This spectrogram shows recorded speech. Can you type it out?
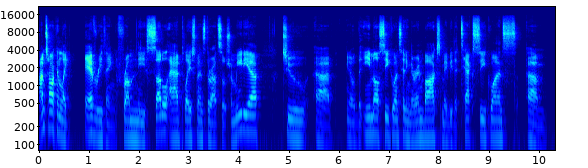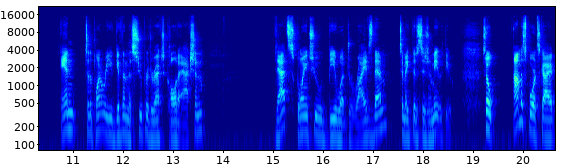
I'm talking like everything from the subtle ad placements throughout social media to uh, you know the email sequence hitting their inbox, maybe the text sequence, um, and to the point where you give them the super direct call to action. That's going to be what drives them to make the decision to meet with you. So I'm a sports guy.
